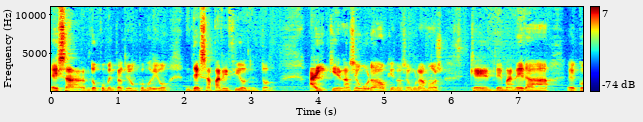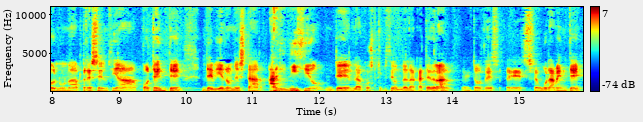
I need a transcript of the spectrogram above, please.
esa documentación, como digo, desapareció del todo. Hay quien asegura o quien aseguramos que de manera eh, con una presencia potente debieron estar al inicio de la construcción de la catedral. Entonces, eh, seguramente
